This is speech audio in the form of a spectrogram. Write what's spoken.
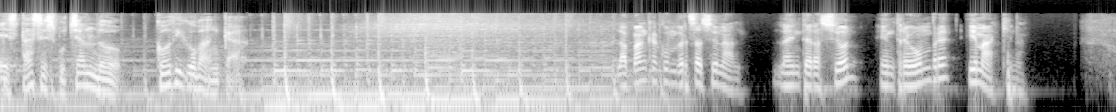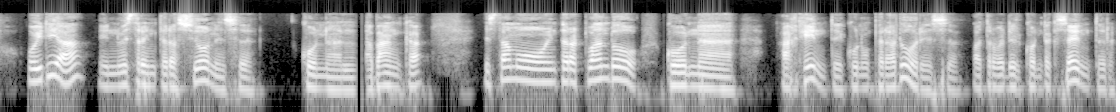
Estás escuchando Código Banca. La banca conversacional, la interacción entre hombre y máquina. Hoy día, en nuestras interacciones eh, con eh, la banca, estamos interactuando con uh, agentes, con operadores a través del contact center,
